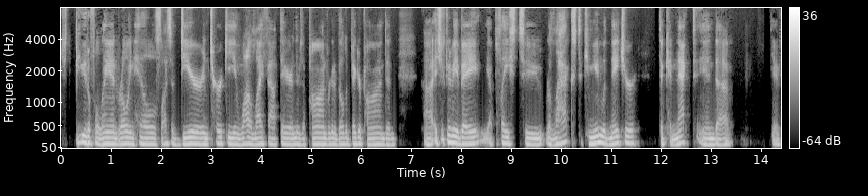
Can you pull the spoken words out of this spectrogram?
just beautiful land, rolling hills, lots of deer and turkey and wildlife out there. And there's a pond. We're going to build a bigger pond, and uh, it's just going to be a bay, a place to relax, to commune with nature, to connect, and uh, you know,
